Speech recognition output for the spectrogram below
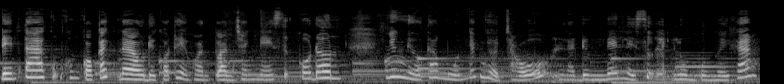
Đến ta cũng không có cách nào để có thể hoàn toàn tránh né sự cô đơn. Nhưng nếu ta muốn nhắc nhở cháu là đừng nên lấy sự lạnh lùng của người khác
